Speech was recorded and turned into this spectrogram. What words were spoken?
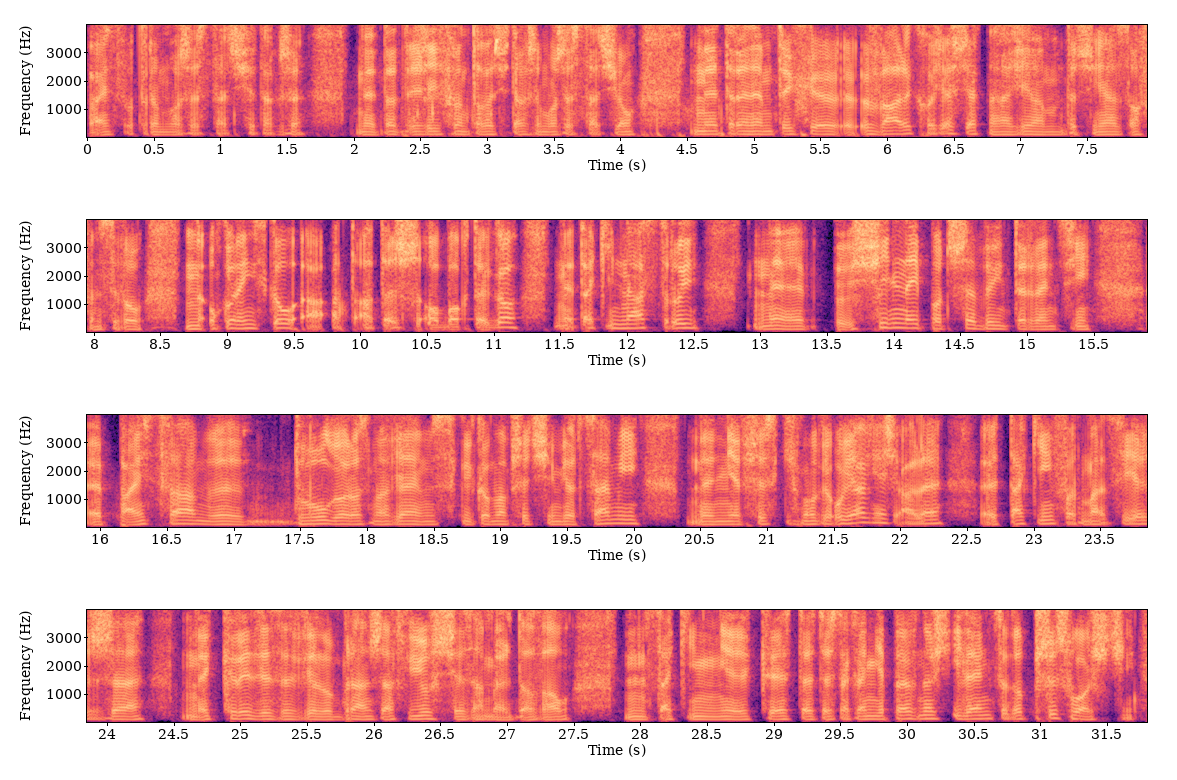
Państwo, które może stać się także, no, jeżeli frontowe, czy także może stać się mm, terenem tych e, walk, chociaż jak na razie mamy do czynienia z ofensywą ukraińską, a, a też obok tego taki nastrój silnej potrzeby interwencji e, państwa. Długo rozmawiałem z kilkoma przedsiębiorcami, nie wszystkich mogę ujawniać, ale e, takie informacje, że kryzys w wielu branżach już się zameldował. Więc taki nie, też, też taka niepewność i lęk co do przyszłości.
